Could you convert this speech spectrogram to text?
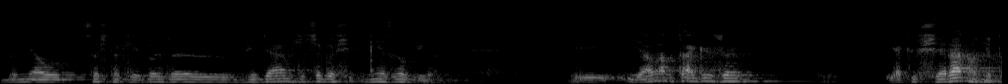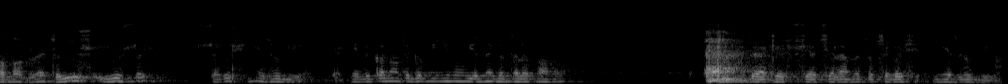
bym miał coś takiego, że wiedziałem, że czegoś nie zrobiłem. I ja mam tak, że jak już się rano nie pomodlę, to już, już coś, czegoś nie zrobiłem. Jak nie wykonam tego minimum jednego telefonu do jakiegoś przyjaciela, no to czegoś nie zrobiłem.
